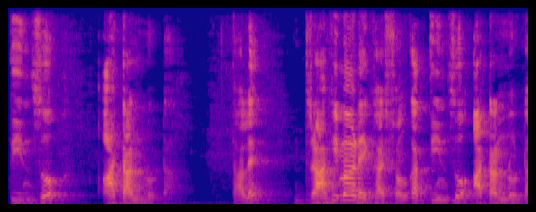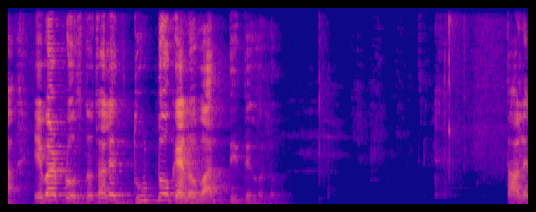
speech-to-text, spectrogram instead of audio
তিনশো আটান্নটা। তাহলে দ্রাঘিমা রেখার সংখ্যা তিনশো আটান্নটা। এবার প্রশ্ন, তাহলে দুটো কেন বাদ দিতে হলো? তাহলে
